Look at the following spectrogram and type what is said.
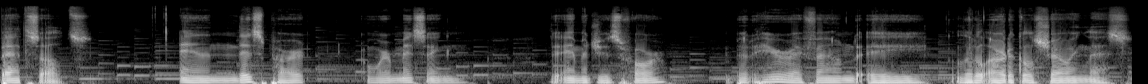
bath salts. And this part we're missing the images for. But here I found a little article showing this.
